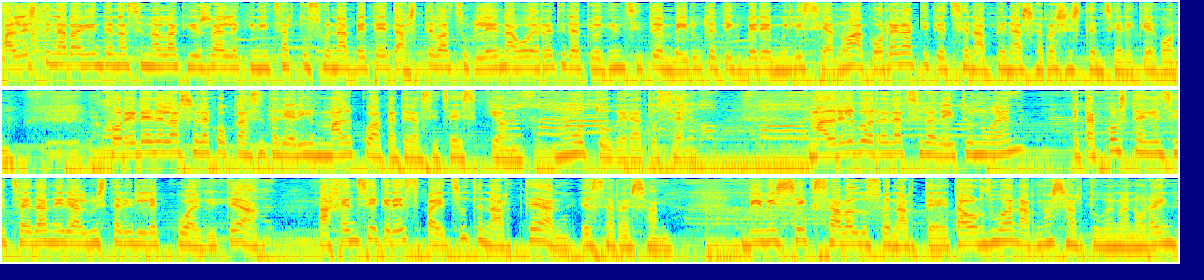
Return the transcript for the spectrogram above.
Palestinar aginte nazionalak Israelekin hitzartu zuena bete eta aste batzuk lehenago erretiratu egin zituen Beirutetik bere milizianoak horregatik etzen apenas erresistentziarik egon. Korrere dela zerako kazetariari malkoak atera zitzaizkion, mutu geratu zen. Madrilgo erredakziora deitu nuen eta kosta egin zitzaidan nire albisteri lekua egitea. Agentziek ere ez baitzuten artean ez erresan. BBCk zabaldu zuen arte eta orduan arna sartu genuen orain.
